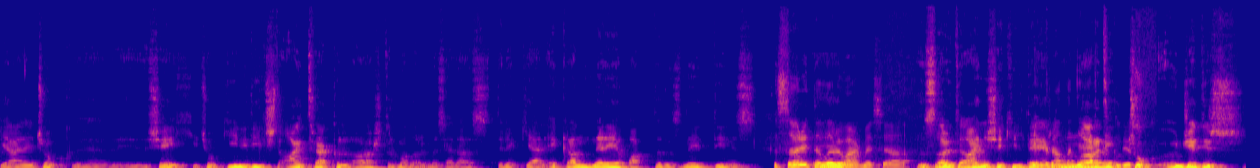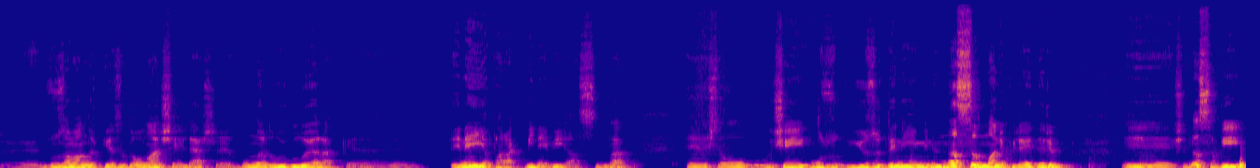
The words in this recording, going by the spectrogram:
yani çok e, şey çok yeni değil işte eye tracker araştırmaları mesela direkt yani ekran nereye baktığınız ne ettiğiniz ısı haritaları var mesela. Isı harita aynı şekilde. Ekranda Bunlar hani çok öncedir, e, uzun zamandır piyasada olan şeyler. E, Bunları da uygulayarak, e, deney yaparak bir nevi aslında e, işte o şeyi user deneyimini nasıl manipüle ederim, e, işte nasıl bir e,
